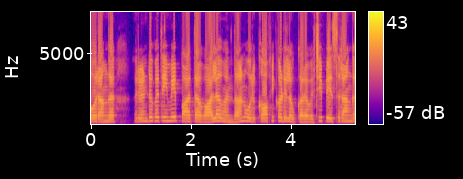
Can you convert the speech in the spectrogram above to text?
போகிறாங்க ரெண்டு பேத்தையுமே பார்த்தா வாழவன் வந்தான் ஒரு காஃபி கடையில் உட்கார வச்சு பேசுகிறாங்க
